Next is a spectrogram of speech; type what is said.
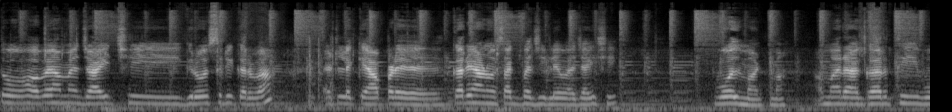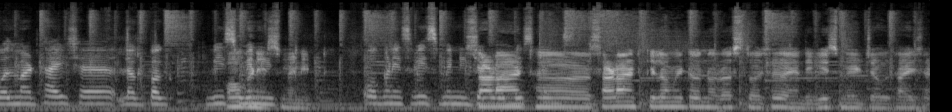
તો હવે અમે જાય છીએ ગ્રોસરી કરવા. એટલે કે આપણે કરિયાણું શાકભાજી લેવા જાય છીએ વોલમાર્ટમાં. અમારા ઘરથી વોલમાર્ટ થાય છે લગભગ વીસ મિનિટ. ઓગણીસ વીસ મિનિટ સાડા આઠ સાડા આઠ કિલોમીટરનો રસ્તો છે અહીંયાથી વીસ મિનિટ જેવું થાય છે.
